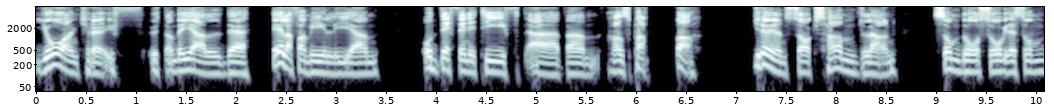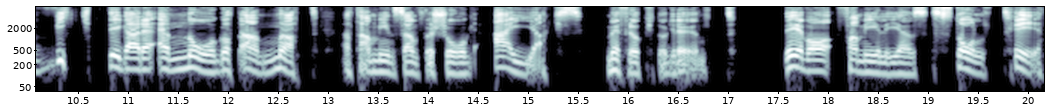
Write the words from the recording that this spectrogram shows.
Johan Cruyff, utan det gällde hela familjen och definitivt även hans pappa, grönsakshandlaren, som då såg det som viktigare än något annat att han minsann försåg Ajax med frukt och grönt. Det var familjens stolthet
